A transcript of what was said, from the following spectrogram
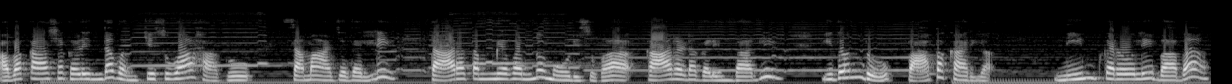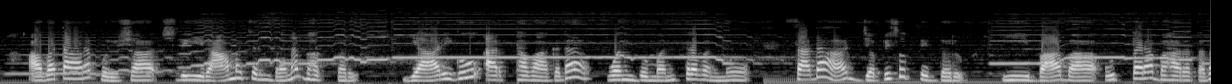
ಅವಕಾಶಗಳಿಂದ ವಂಚಿಸುವ ಹಾಗೂ ಸಮಾಜದಲ್ಲಿ ತಾರತಮ್ಯವನ್ನು ಮೂಡಿಸುವ ಕಾರಣಗಳಿಂದಾಗಿ ಇದೊಂದು ಪಾಪ ಕಾರ್ಯ ನೀಮ್ ಕರೋಲಿ ಬಾಬಾ, ಅವತಾರ ಪುರುಷ ಶ್ರೀರಾಮಚಂದ್ರನ ಭಕ್ತರು. ಯಾರಿಗೂ ಅರ್ಥವಾಗದ ಒಂದು ಮಂತ್ರವನ್ನು ಸದಾ ಜಪಿಸುತ್ತಿದ್ದರು. ಈ ಬಾಬಾ ಉತ್ತರ ಭಾರತದ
